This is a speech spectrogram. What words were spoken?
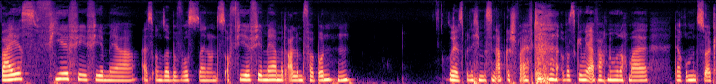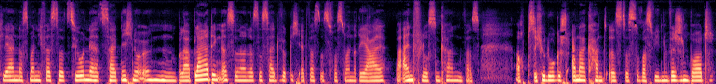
weiß viel, viel, viel mehr als unser Bewusstsein und ist auch viel, viel mehr mit allem verbunden. So, jetzt bin ich ein bisschen abgeschweift, aber es ging mir einfach nur noch mal darum zu erklären, dass Manifestation jetzt halt nicht nur irgendein Blabla-Ding ist, sondern dass es halt wirklich etwas ist, was man real beeinflussen kann, was auch psychologisch anerkannt ist, dass sowas wie ein Vision Board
